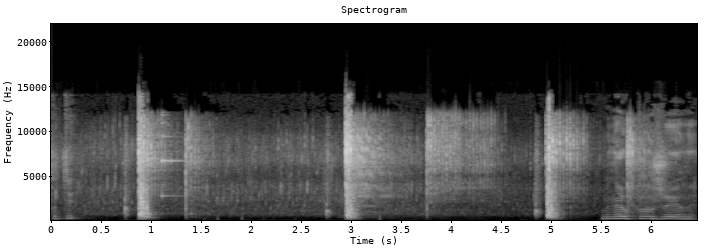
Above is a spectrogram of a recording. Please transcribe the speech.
Та ти... Мене окружили.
